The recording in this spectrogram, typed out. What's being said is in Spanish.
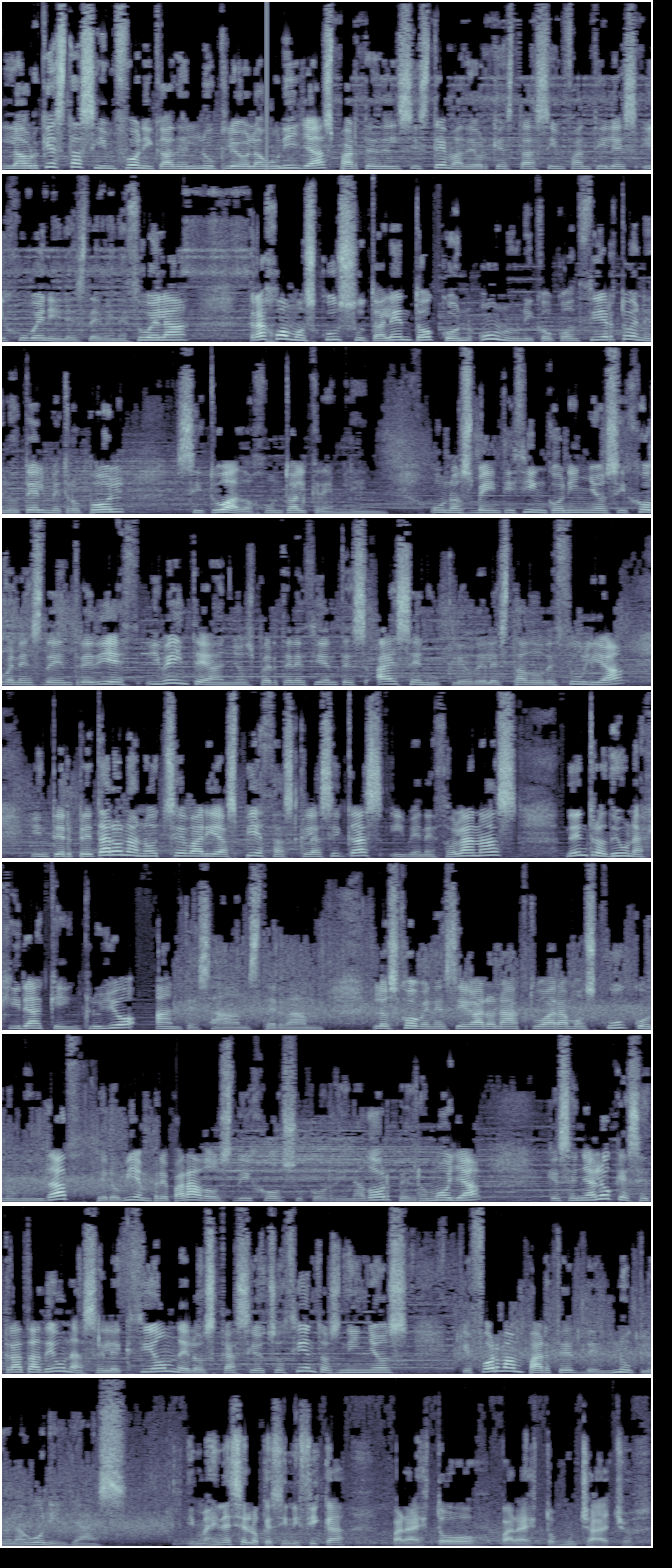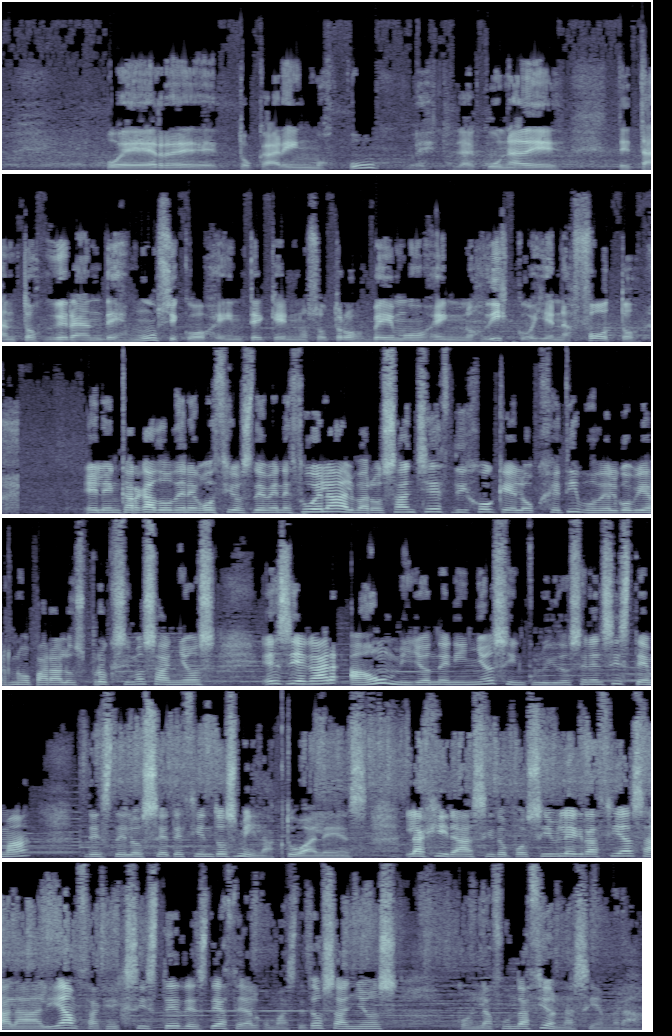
La Orquesta Sinfónica del Núcleo Lagunillas, parte del sistema de orquestas infantiles y juveniles de Venezuela, trajo a Moscú su talento con un único concierto en el Hotel Metropol, situado junto al Kremlin. Unos 25 niños y jóvenes de entre 10 y 20 años pertenecientes a ese núcleo del estado de Zulia interpretaron anoche varias piezas clásicas y venezolanas dentro de una gira que incluyó antes a Ámsterdam. Los jóvenes llegaron a actuar a Moscú con humildad, pero bien preparados, dijo su coordinador Pedro Moya, que señaló que se trata de una selección de los casi 800 niños que forman parte del núcleo Lagunillas. Imagínense lo que significa para estos, para estos muchachos poder eh, tocar en Moscú, la cuna de, de tantos grandes músicos, gente que nosotros vemos en los discos y en las fotos. El encargado de negocios de Venezuela, Álvaro Sánchez, dijo que el objetivo del gobierno para los próximos años es llegar a un millón de niños incluidos en el sistema desde los 700.000 actuales. La gira ha sido posible gracias a la alianza que existe desde hace algo más de dos años con la Fundación La Siembra.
